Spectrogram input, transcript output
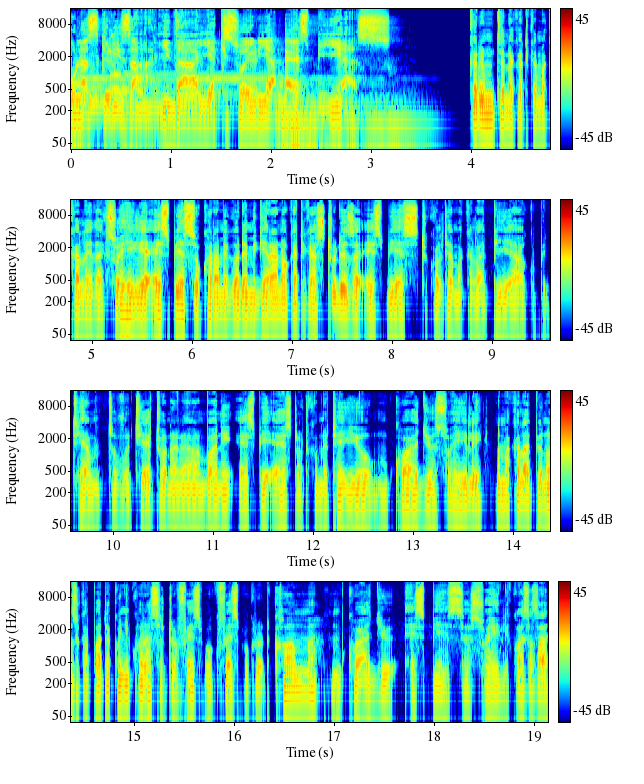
Unasikiliza idhaa ya Kiswahili ya SBS. Karibu tena katika makala idhaa Kiswahili ya SBS. Uko na migode migerano katika studio za SBS, tukuletea makala pia kupitia tovuti yetu ambao ni sbs.com.au mkwa juu swahili, na makala pia unaweza ukapata kwenye kurasa wetu wa Facebook, facebook.com mkwa juu SBS Swahili. Kwa sasa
